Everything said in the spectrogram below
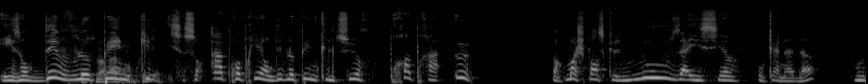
et ils ont développé une appropriés. cul- ils se sont appropriés, ont développé une culture propre à eux. Donc moi je pense que nous Haïtiens au Canada, nous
